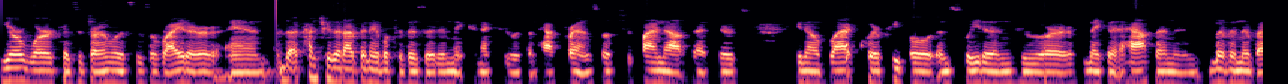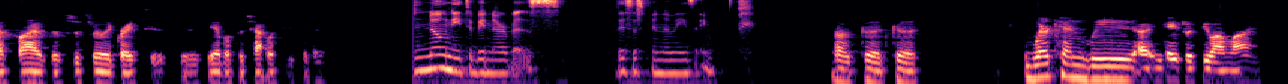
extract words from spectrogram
your work as a journalist, as a writer, and the country that I've been able to visit and make connections with and have friends. So to find out that there's, you know, black queer people in Sweden who are making it happen and living their best lives is just really great to, to be able to chat with you today. No need to be nervous. This has been amazing. Oh, good, good. Where can we uh, engage with you online?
